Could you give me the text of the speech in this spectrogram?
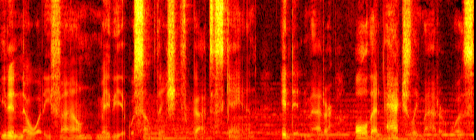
He didn't know what he found. Maybe it was something she forgot to scan. It didn't matter. All that actually mattered was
